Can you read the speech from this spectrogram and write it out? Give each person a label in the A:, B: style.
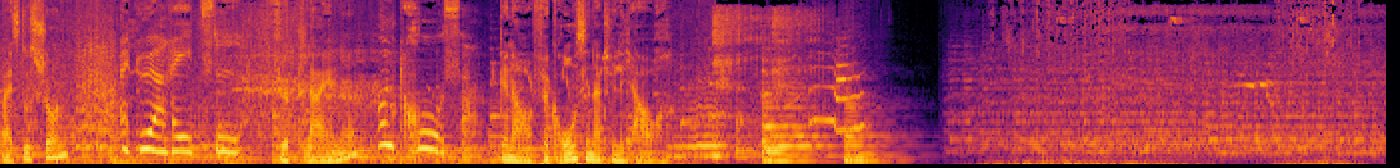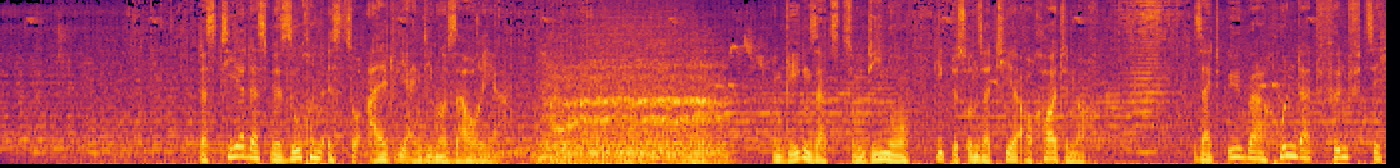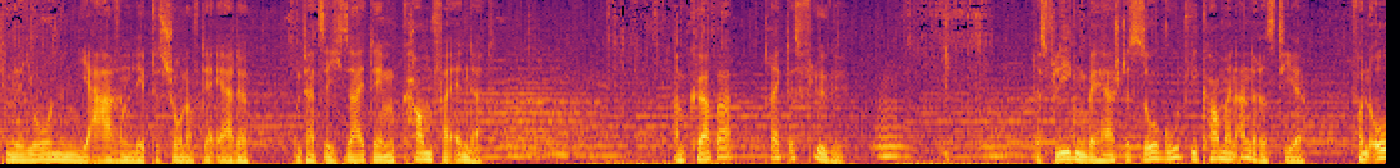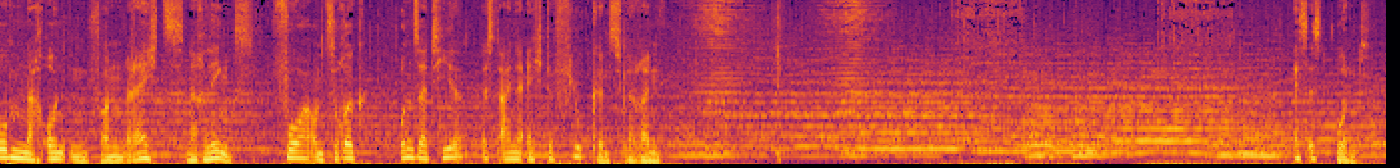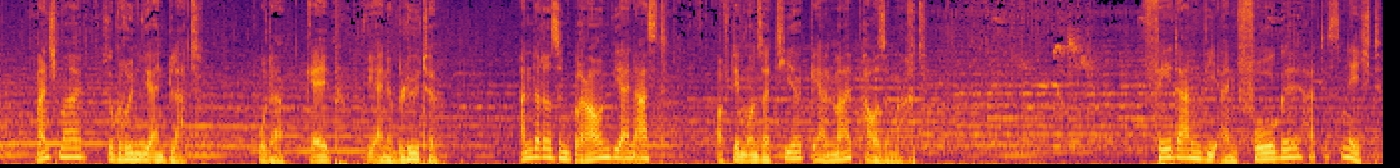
A: Weißt du es schon?
B: Ein Hörrätsel.
A: Für kleine?
B: Und große.
A: Genau, für große natürlich auch. Das Tier, das wir suchen, ist so alt wie ein Dinosaurier. Im Gegensatz zum Dino gibt es unser Tier auch heute noch. Seit über 150 Millionen Jahren lebt es schon auf der Erde und hat sich seitdem kaum verändert. Am Körper trägt es Flügel. Das Fliegen beherrscht es so gut wie kaum ein anderes Tier. Von oben nach unten, von rechts nach links, vor und zurück. Unser Tier ist eine echte Flugkünstlerin. Es ist bunt. Manchmal so grün wie ein Blatt oder gelb wie eine Blüte. Andere sind braun wie ein Ast, auf dem unser Tier gern mal Pause macht. Federn wie ein Vogel hat es nicht.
